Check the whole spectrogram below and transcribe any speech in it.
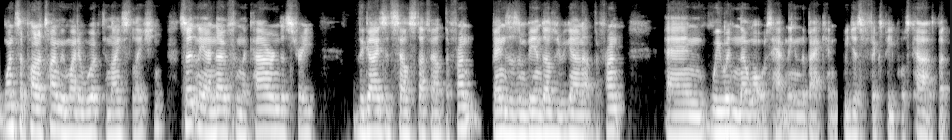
once upon a time, we might have worked in isolation. Certainly, I know from the car industry, the guys that sell stuff out the front, Benzes and BMWs be going out the front, and we wouldn't know what was happening in the back end. We just fix people's cars. But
